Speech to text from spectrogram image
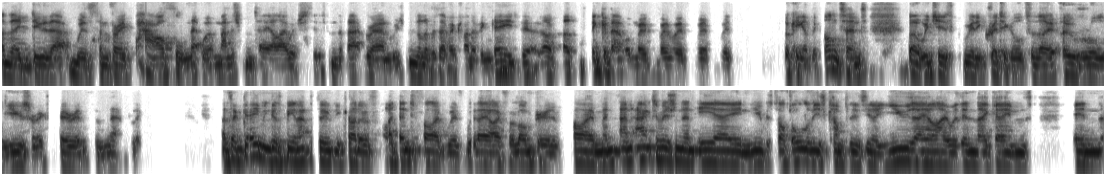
And they do that with some very powerful network management AI, which sits in the background, which none of us ever kind of engage uh, uh, think about when we're, when we're, we're looking at the content, but which is really critical to the overall user experience of Netflix. And so gaming has been absolutely kind of identified with, with AI for a long period of time. And, and Activision and EA and Ubisoft, all of these companies, you know, use AI within their games in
